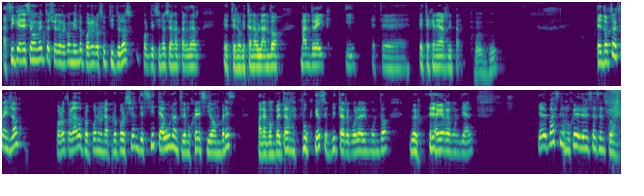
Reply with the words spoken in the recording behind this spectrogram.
Así que en ese momento yo les recomiendo poner los subtítulos, porque si no se van a perder este, lo que están hablando Mandrake y este, este General Reaper. El Doctor Strangelove, por otro lado, propone una proporción de 7 a 1 entre mujeres y hombres para completar refugios en vista de repoblar el mundo luego de la guerra mundial. Y además las mujeres deben ser sensuales.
